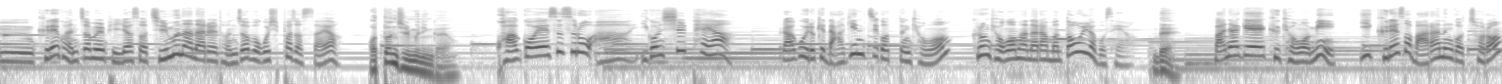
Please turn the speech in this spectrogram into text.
음, 글의 관점을 빌려서 질문 하나를 던져보고 싶어졌어요. 어떤 질문인가요? 과거에 스스로 아, 이건 실패야 라고 이렇게 낙인 찍었던 경험? 그런 경험 하나를 한번 떠올려 보세요. 네, 만약에 그 경험이 이 글에서 말하는 것처럼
